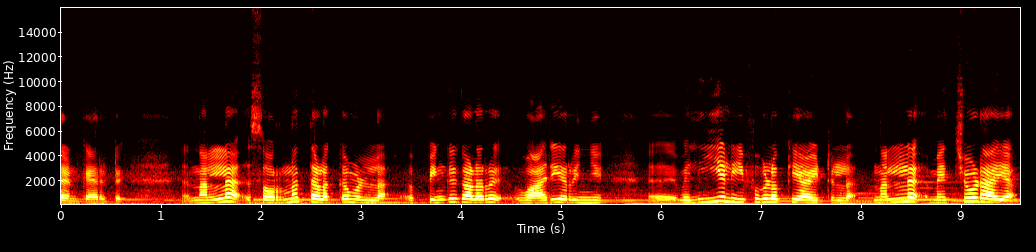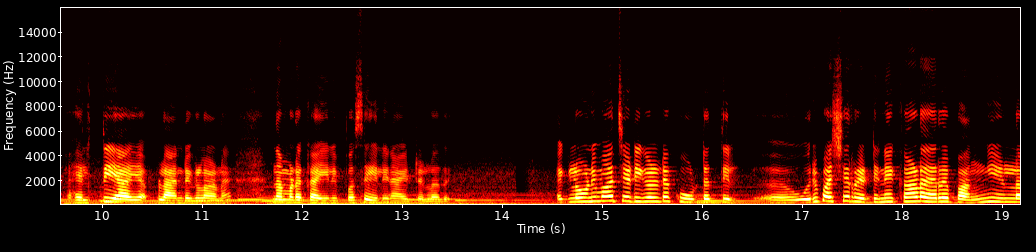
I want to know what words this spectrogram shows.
ടെൻ ക്യാരറ്റ് നല്ല സ്വർണത്തിളക്കമുള്ള പിങ്ക് കളറ് വാരിയെറിഞ്ഞ് വലിയ ലീഫുകളൊക്കെ ആയിട്ടുള്ള നല്ല മെച്ചോർഡായ ഹെൽത്തിയായ പ്ലാന്റുകളാണ് നമ്മുടെ കയ്യിൽ ഇപ്പോൾ സെയിലിനായിട്ടുള്ളത്. എഗ്ലോണിമ ചെടികളുടെ കൂട്ടത്തിൽ ഒരു പക്ഷേ റെഡിനേക്കാളേറെ ഭംഗിയുള്ള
